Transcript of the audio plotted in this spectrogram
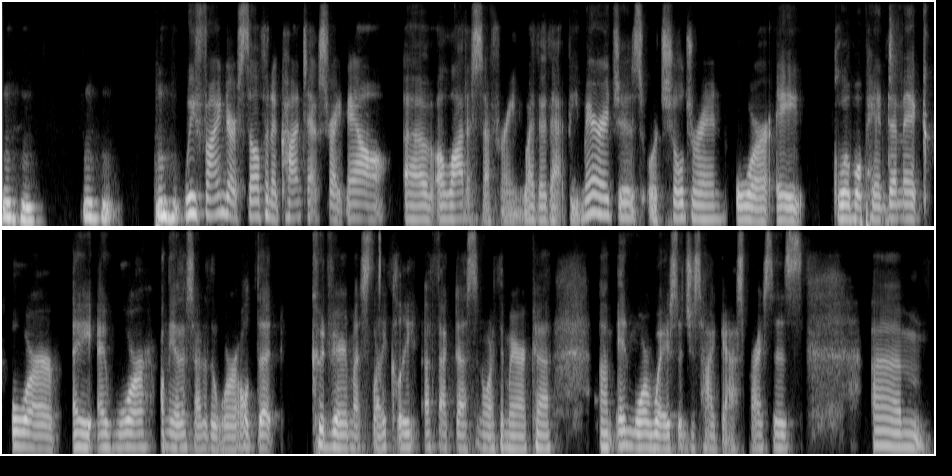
Mm-hmm. Mm-hmm. Mm-hmm. We find ourselves in a context right now of a lot of suffering, whether that be marriages or children or a global pandemic or a, a war on the other side of the world that could very much likely affect us in North America um, in more ways than just high gas prices. Um,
